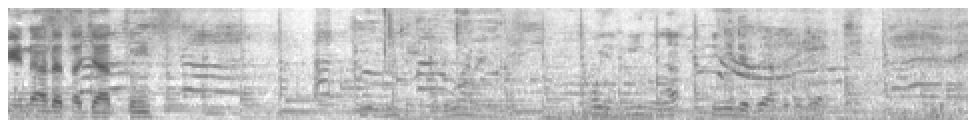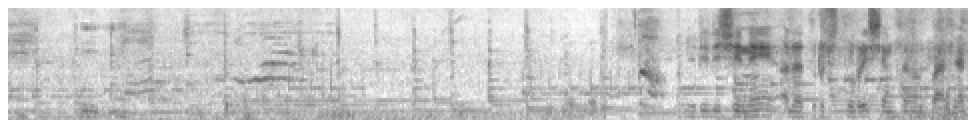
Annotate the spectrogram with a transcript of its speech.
Ini ada tajatung. ini jatuh dari mana ini? Oh yang ini nak, ini? Jadi di sini ada turis-turis yang sangat banyak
